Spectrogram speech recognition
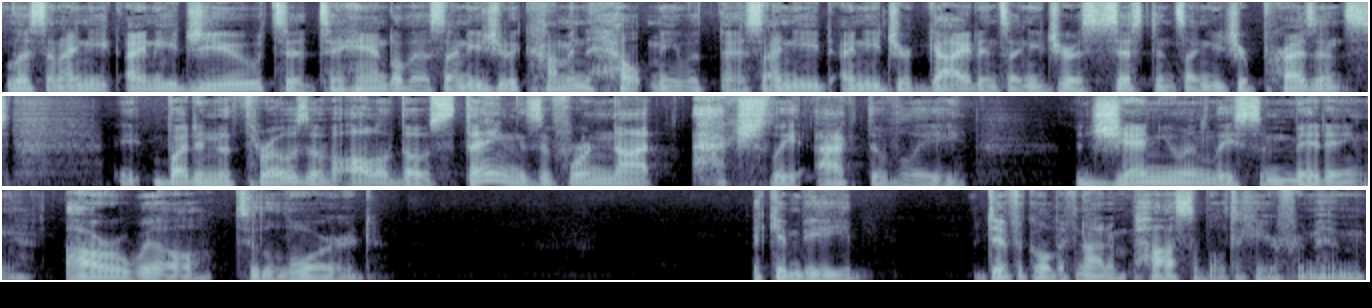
listen, I need I need you to to handle this. I need you to come and help me with this. I need I need your guidance, I need your assistance, I need your presence. But in the throes of all of those things, if we're not actually actively, genuinely submitting our will to the Lord, it can be difficult, if not impossible, to hear from Him.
